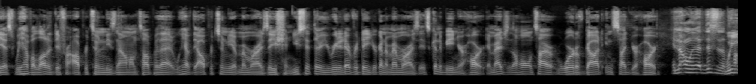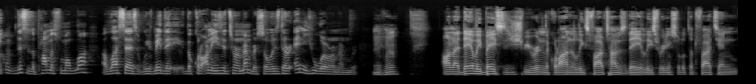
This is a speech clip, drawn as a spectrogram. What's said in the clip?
Yes, we have a lot of different opportunities now. And on top of that, we have the opportunity of memorization. You sit there, you read it every day, you're going to memorize it. It's going to be in your heart. Imagine the whole entire word of God inside your heart. And not only that, this is a We- pro- this is a promise from Allah. Allah says we've made the, the Quran easy to remember. So is there any who will remember? hmm On a daily basis, you should be reading the Quran at least five times a day, at least reading Surah Al-Fatiha and,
